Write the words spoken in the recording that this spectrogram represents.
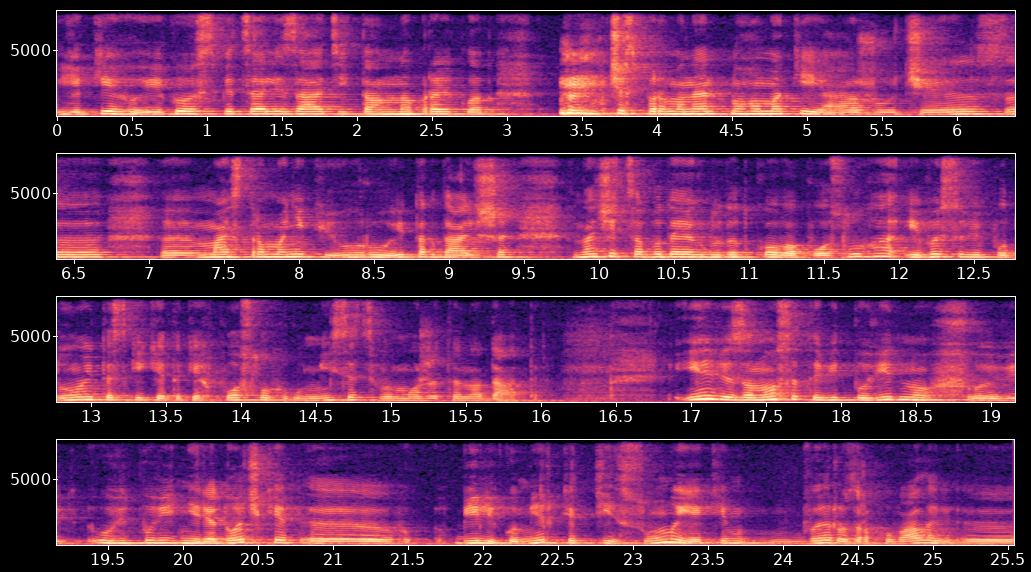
яких, якогось спеціалізацій, там, наприклад, чи з перманентного макіяжу, чи з е, майстра манікюру і так далі. Значить, це буде як додаткова послуга, і ви собі подумайте, скільки таких послуг у місяць ви можете надати. І заносити відповідно у відповідні рядочки е, білі комірки ті суми, які ви розрахували е,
